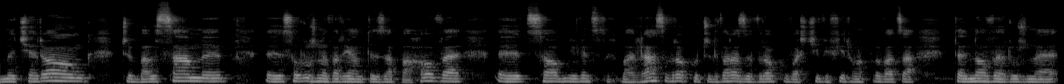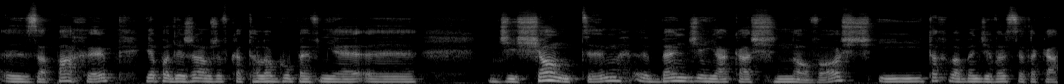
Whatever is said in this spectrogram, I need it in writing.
mycie rąk czy balsamy. Y, Są różne warianty zapachowe, y, co mniej więcej chyba raz w roku czy dwa razy w roku właściwie firma wprowadza te nowe różne y, zapachy. Ja podejrzewam, że w katalogu pewnie y, dziesiątym będzie jakaś nowość i to chyba będzie wersja taka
